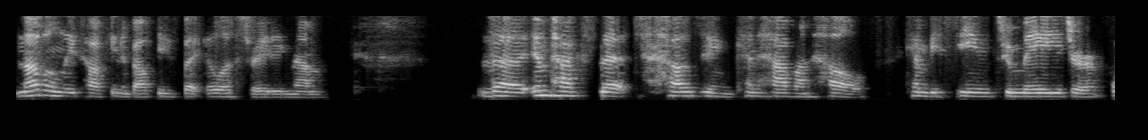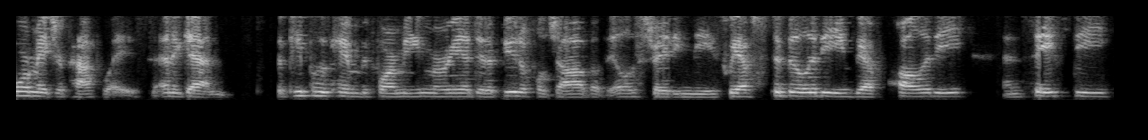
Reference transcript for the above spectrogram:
not only talking about these, but illustrating them. The impacts that housing can have on health can be seen through major, four major pathways. And again, the people who came before me, Maria did a beautiful job of illustrating these. We have stability, we have quality and safety,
